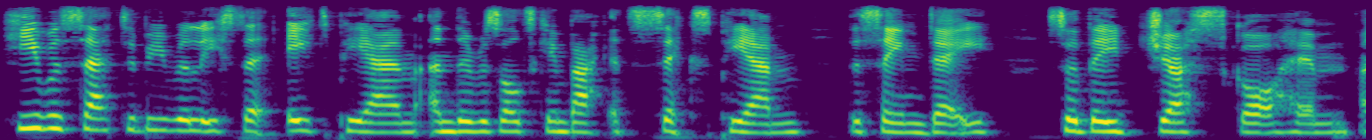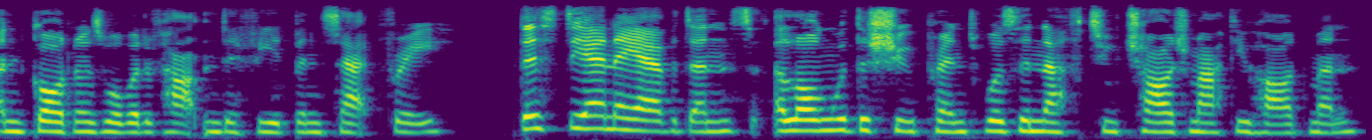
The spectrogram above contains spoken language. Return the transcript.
He was set to be released at 8 pm, and the results came back at 6 pm the same day. So they just got him, and God knows what would have happened if he had been set free. This DNA evidence, along with the shoe print, was enough to charge Matthew Hardman.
